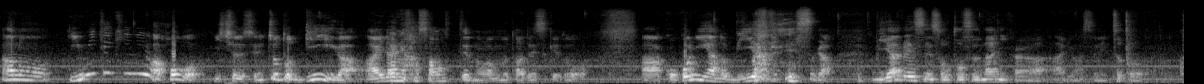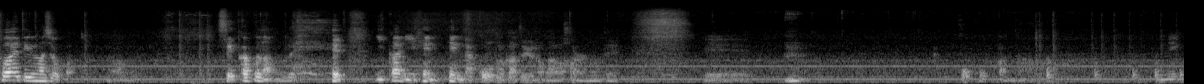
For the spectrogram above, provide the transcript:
あの意味的にはほぼ一緒ですよね。ちょっと D が間に挟まってるのが無駄ですけどあここにあの BRS が BRS に相当する何かがありますね。ちょっと加えてみましょうか。せっかくなので いかに変変なコードかというのが分かるので、えーここかな。NEXT 違い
